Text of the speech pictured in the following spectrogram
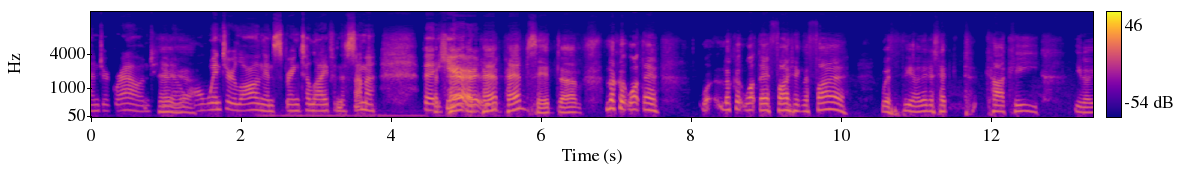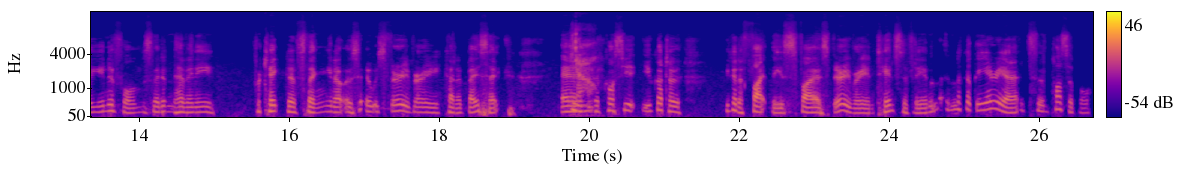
underground, you Yeah, know, yeah. all winter long and spring to life in the summer. But here, Pam, Pam said, um, "Look at what they're look at what they're fighting the fire with. You know, they just had khaki, you know, uniforms. They didn't have any protective thing. You know, it was it was very very kind of basic. And Yeah. of course, you you've got to you've got to fight these fires very very intensively. And, and look at the area; it's impossible.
